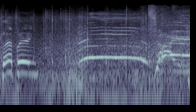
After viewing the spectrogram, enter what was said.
Clapping! Der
